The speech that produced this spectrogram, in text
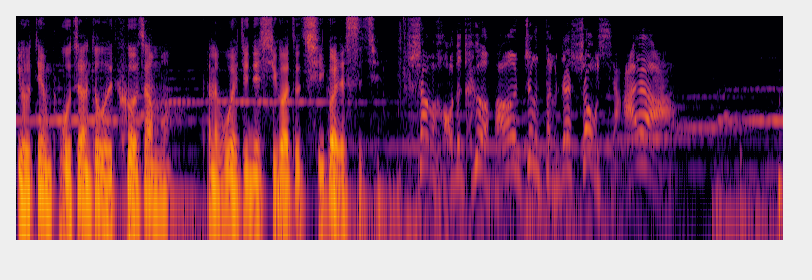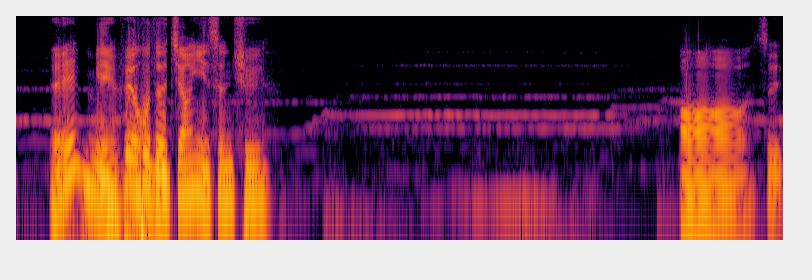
有店铺这样都会客栈吗？看来我也渐渐习惯这奇怪的世界。上好的客房正等着少侠呀！哎，免费获得僵硬身躯。哦，是，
